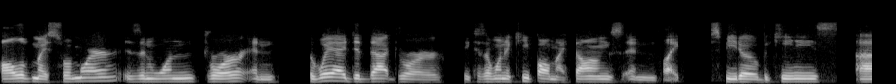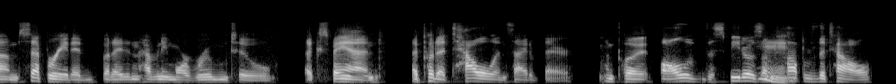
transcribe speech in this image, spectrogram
all of my swimwear is in one drawer. And the way I did that drawer, because I want to keep all my thongs and like speedo bikinis um, separated, but I didn't have any more room to expand. I put a towel inside of there and put all of the speedos Hmm. on top of the towel,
